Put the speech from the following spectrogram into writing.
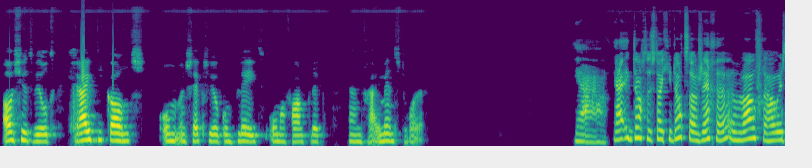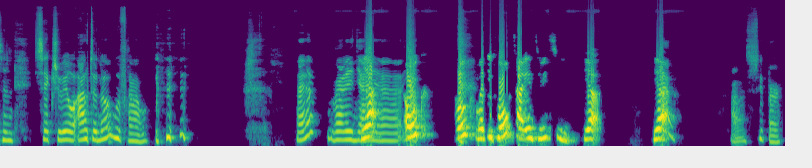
als je het wilt, grijp die kans om een seksueel compleet, onafhankelijk en vrij mens te worden. Ja, ja, ik dacht dus dat je dat zou zeggen. Een wouwvrouw is een seksueel autonome vrouw. Hè? Waarin jij. Ja, uh, ook. Ja. Ook, maar die volgt haar intuïtie. Ja. Ja. ja. Oh, super.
